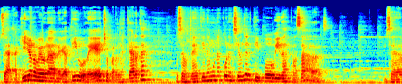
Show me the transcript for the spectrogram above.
O sea, aquí yo no veo nada negativo. De hecho, para las cartas, o sea, ustedes tienen una conexión del tipo vidas pasadas. O sea,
